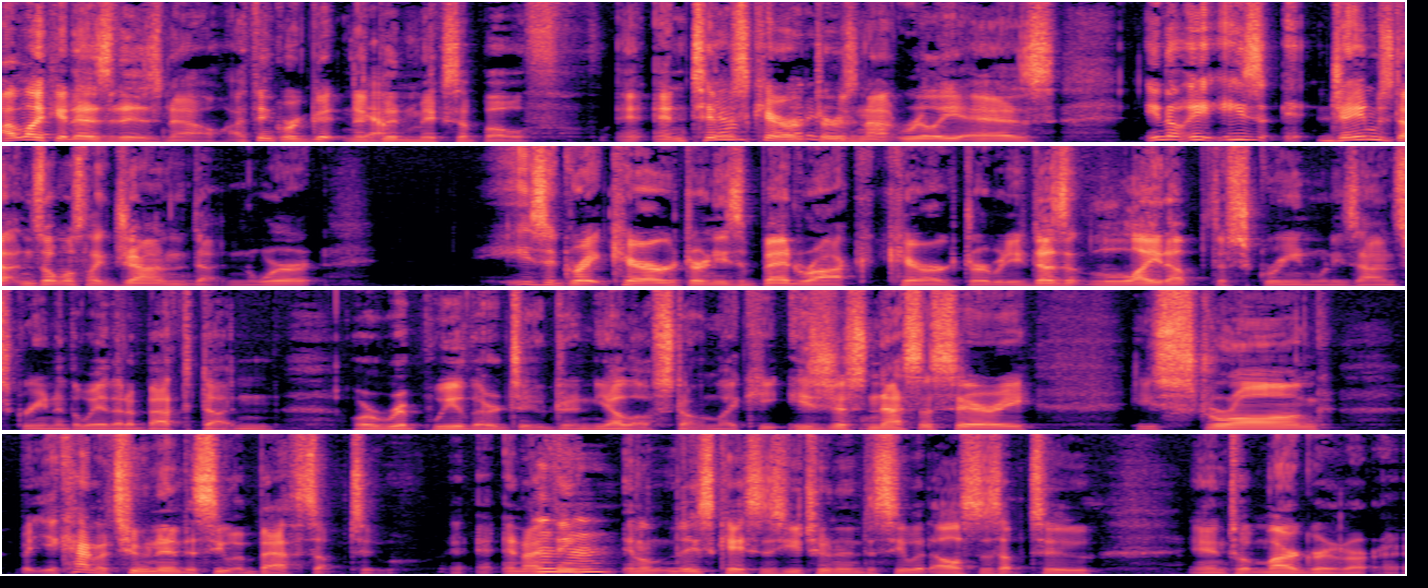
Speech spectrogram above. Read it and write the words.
I like it as it is now. I think we're getting a Yeah. good mix of both. And, and Tim's Yeah, character is not really as, you know, he's James Dutton's almost like John Dutton, where he's a great character and he's a bedrock character, but he doesn't light up the screen when he's on screen in the way that a Beth Dutton or Rip Wheeler do in Yellowstone. Like he, he's just necessary. He's strong, but you kind of tune in to see what Beth's up to. And I think mm-hmm. in these cases, you tune in to see what Elsa's up to and to what Margaret are,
